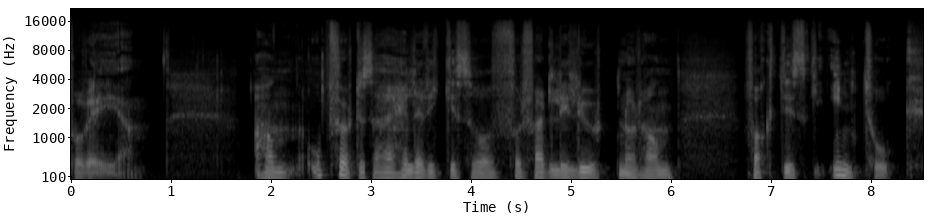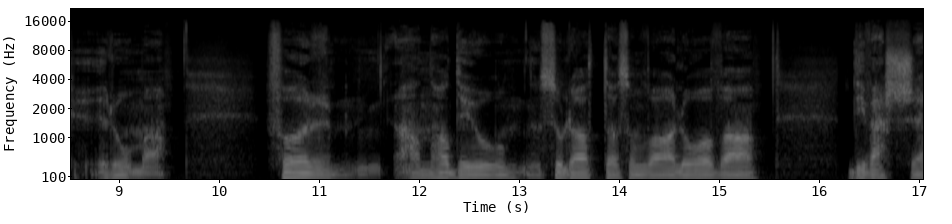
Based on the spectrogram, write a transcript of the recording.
på veien. Han oppførte seg heller ikke så forferdelig lurt når han faktisk inntok Roma. For han hadde jo soldater som var lova diverse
